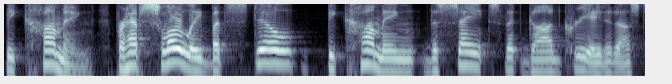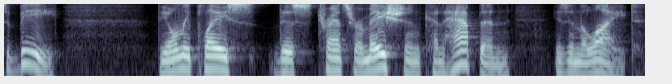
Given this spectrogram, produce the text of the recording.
becoming, perhaps slowly, but still becoming the saints that God created us to be. The only place this transformation can happen is in the light.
